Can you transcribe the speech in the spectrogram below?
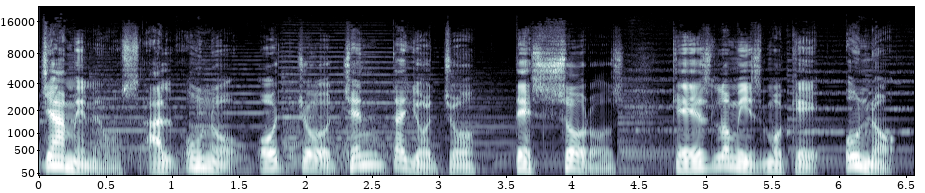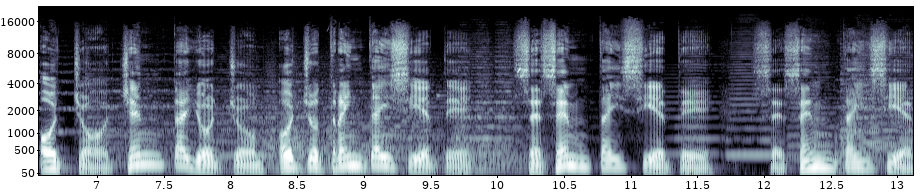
Llámenos al 1-888 Tesoros, que es lo mismo que 1-888-837-67 67.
